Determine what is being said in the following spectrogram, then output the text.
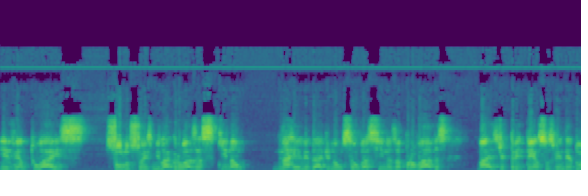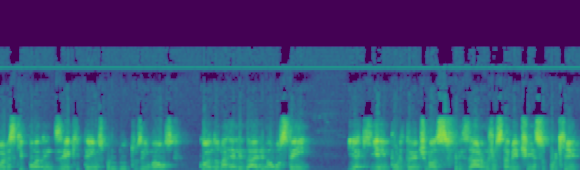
eventuais soluções milagrosas que não na realidade não são vacinas aprovadas, mas de pretensos vendedores que podem dizer que têm os produtos em mãos, quando na realidade não os têm. E aqui é importante nós frisarmos justamente isso, porque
